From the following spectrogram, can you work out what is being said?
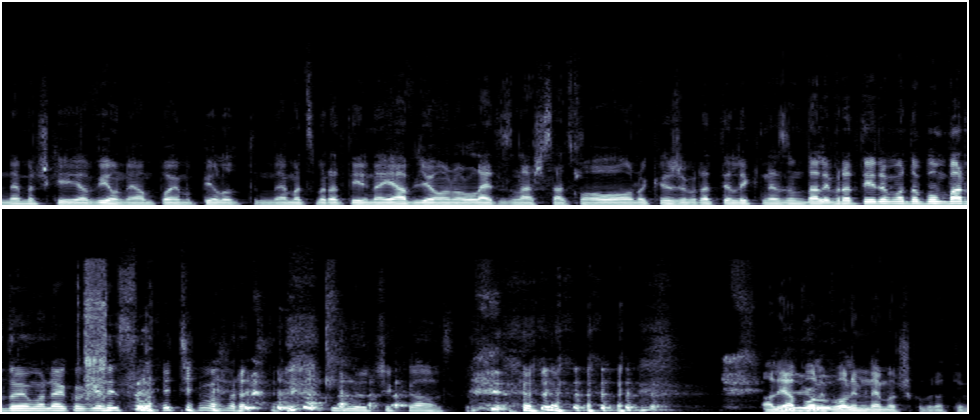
nemački avion, nemam pojma, pilot Nemac, brate, i najavljuje ono let, znaš, sad smo ovo, ono, kaže, brate, lik, ne znam da li, brate, idemo da bombardujemo nekog ili slećemo, brate. Znači, haos. Ali ja volim, volim Nemačku, brate.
